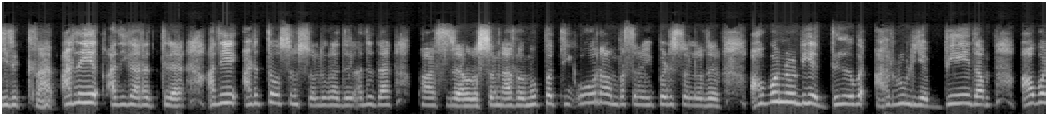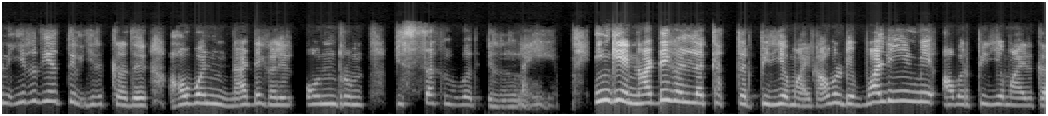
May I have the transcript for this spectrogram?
இருக்கிறார். அதே அதிகாரத்துல அதே அடுத்த வசனம் சொல்லுகிறது. அதுதான் அவர் சொன்னார்கள். முப்பத்தி ஓராம் வசனம் இப்படி சொல்றது அவனுடைய தேவன் அருளிய வேதம் அவன் இருதயத்தில் இருக்கிறது. அவன் நடைகளில் ஒன்றும் பிசகுவதில்லை. இங்கே நடைகள்ல கத்தர் பிரியமாயிருக்க அவருடைய வழியின் மேல் அவர் பிரியமாயிருக்க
